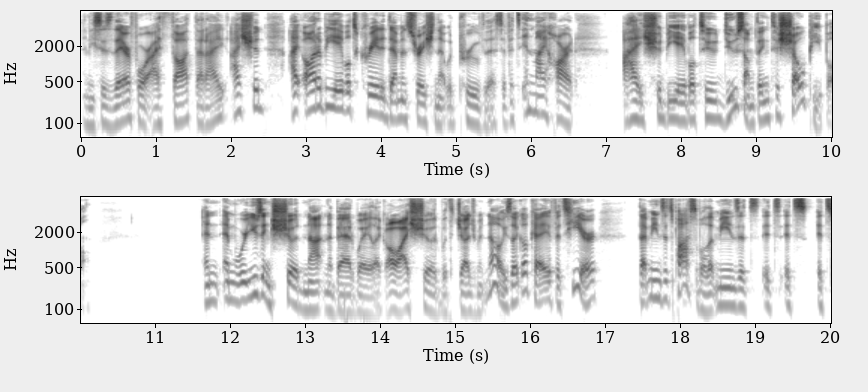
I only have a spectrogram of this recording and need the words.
And he says, Therefore, I thought that I, I should, I ought to be able to create a demonstration that would prove this. If it's in my heart, I should be able to do something to show people. And and we're using should not in a bad way, like, oh, I should with judgment. No, he's like, okay, if it's here, that means it's possible. That means it's it's it's it's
